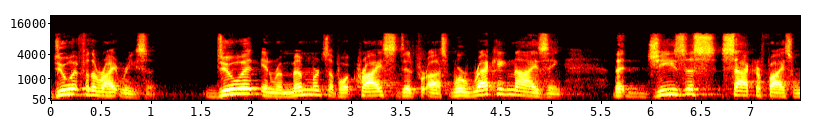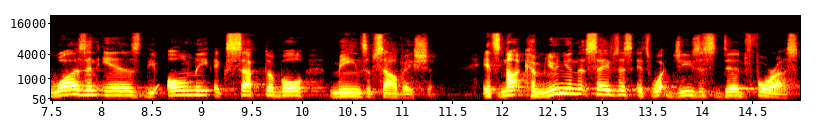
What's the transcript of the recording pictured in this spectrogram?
do it for the right reason. Do it in remembrance of what Christ did for us. We're recognizing that Jesus' sacrifice was and is the only acceptable means of salvation. It's not communion that saves us, it's what Jesus did for us.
